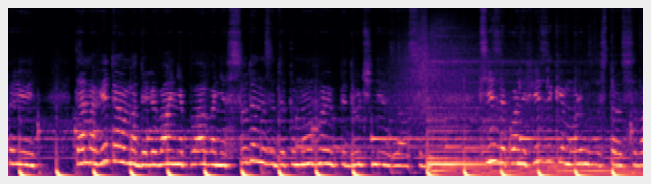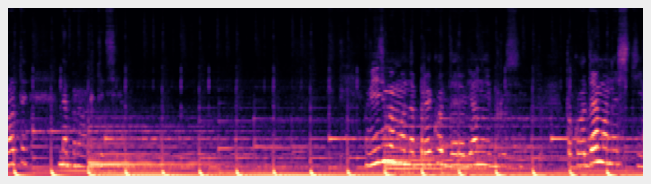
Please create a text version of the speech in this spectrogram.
привіт! Тема відео моделювання плавання суден за допомогою підручних засобів. Всі закони фізики можна застосувати на практиці. Візьмемо, наприклад, дерев'яний брусок, покладемо на стіл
